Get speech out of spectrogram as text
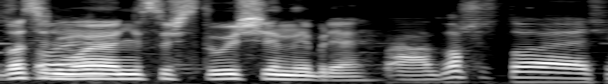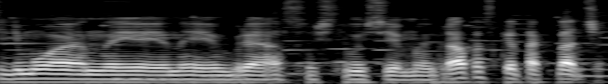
27 несуществующее ноября. А, 26 7 ноя- ноября существующая майнкрафтовская. Так, дальше.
